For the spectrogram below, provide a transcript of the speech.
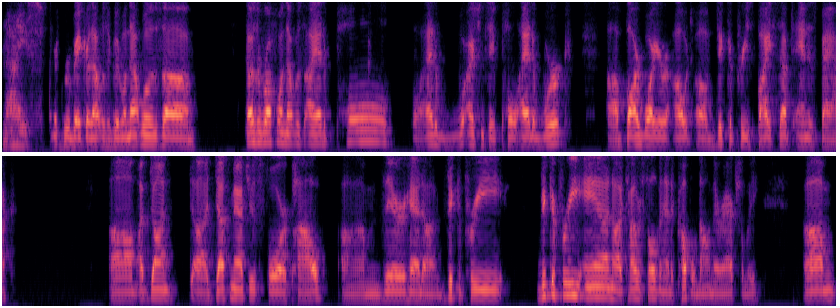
Nice. Vic Brubaker, that was a good one. That was um, that was a rough one. That was I had to pull. Well, I had to. I shouldn't say pull. I had to work uh, barbed wire out of Vic Capri's bicep and his back. Um, I've done uh, death matches for POW. Um, there had uh, Vic Capri, Vic Capri, and uh, Tyler Sullivan had a couple down there actually. Um,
